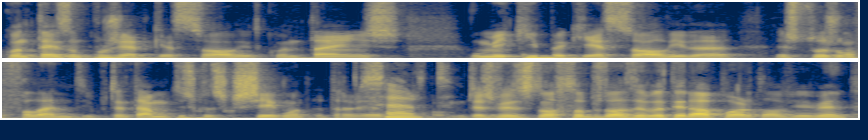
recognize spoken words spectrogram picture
Quando tens um projeto que é sólido, quando tens uma equipa que é sólida, as pessoas vão falando. E, portanto, há muitas coisas que chegam a certo. Muitas vezes nós somos nós a bater à porta, obviamente,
